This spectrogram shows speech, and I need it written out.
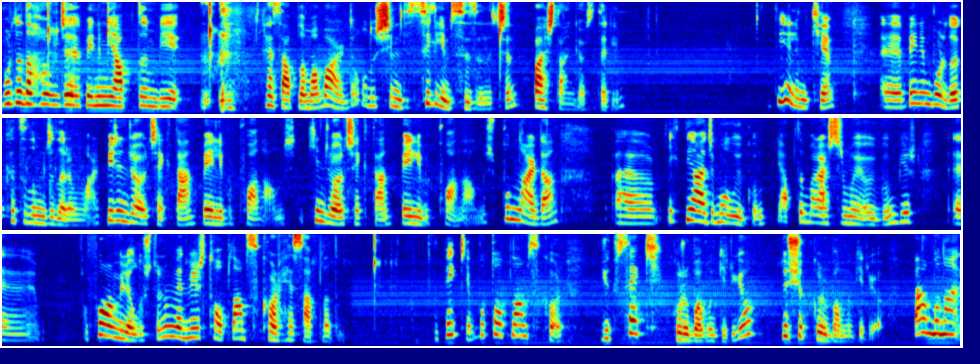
Burada daha önce benim yaptığım bir hesaplama vardı. Onu şimdi sileyim sizin için. Baştan göstereyim. Diyelim ki e, benim burada katılımcılarım var. Birinci ölçekten belli bir puan almış. ikinci ölçekten belli bir puan almış. Bunlardan e, ihtiyacıma uygun, yaptığım araştırmaya uygun bir formül oluşturdum ve bir toplam skor hesapladım. Peki bu toplam skor yüksek gruba mı giriyor, düşük gruba mı giriyor? Ben buna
